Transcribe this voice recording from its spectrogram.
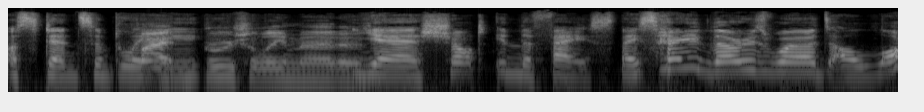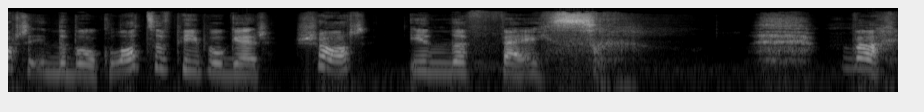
ostensibly. Quite brutally murdered. Yeah, shot in the face. They say those words a lot in the book. Lots of people get shot in the face. but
